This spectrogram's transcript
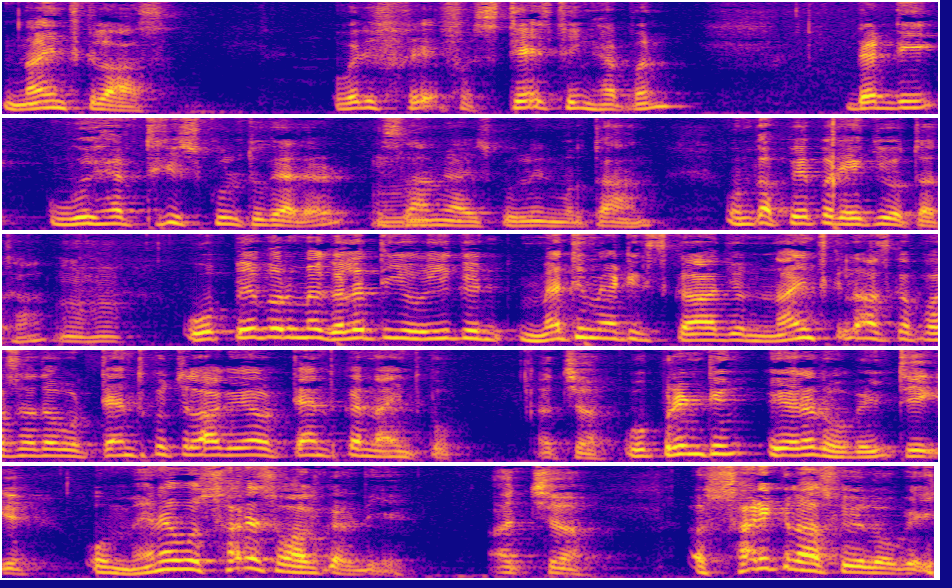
ninth class, very strange thing happened that the we have three school together, Islami high school in Multan ان کا پیپر ایک ہی ہوتا تھا وہ پیپر میں غلطی ہوئی کہ میتھمیٹکس کا جو نائنتھ کلاس کا پرسہ تھا وہ ٹینتھ کو چلا گیا اور ٹینتھ کا نائنتھ کو اچھا وہ پرنٹنگ ایرر ہو گئی ٹھیک ہے اور میں نے وہ سارے سوال کر دیے اچھا اور ساری کلاس فیل ہو گئی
